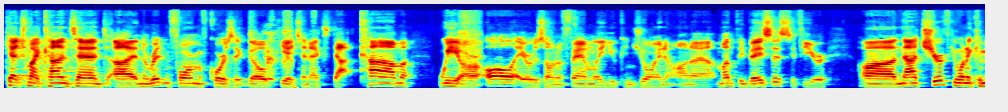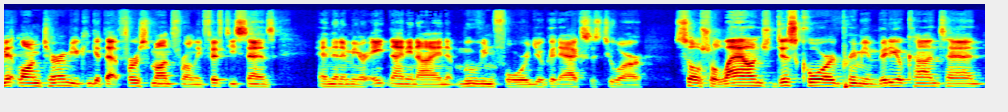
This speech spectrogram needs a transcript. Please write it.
catch my content uh, in the written form, of course, at gophnx.com. We are all Arizona family. You can join on a monthly basis. If you're uh, not sure if you want to commit long term, you can get that first month for only 50 cents and then a mere $8.99 moving forward. You'll get access to our social lounge, Discord, premium video content,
